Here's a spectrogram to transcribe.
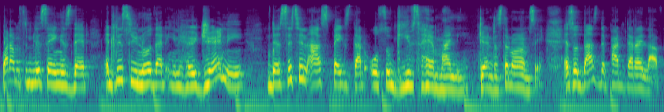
what I'm simply saying is that at least you know that in her journey, there's certain aspects that also gives her her money do you understand what i'm saying and so that's the part that i love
